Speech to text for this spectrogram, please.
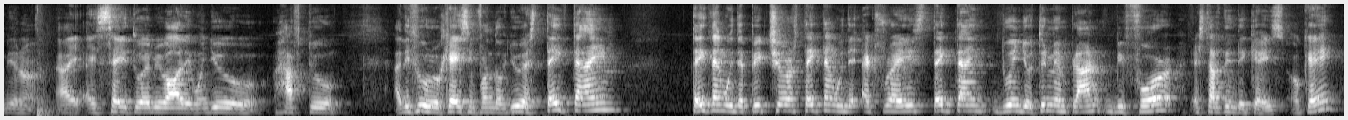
you know i, I say to everybody when you have to a difficult case in front of you is take time, take time with the pictures, take time with the x-rays, take time doing your treatment plan before starting the case, okay?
